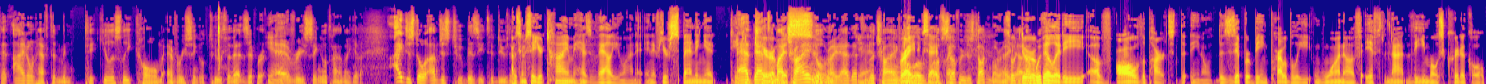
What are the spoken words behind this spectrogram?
that I don't have to meticulously comb every single tooth of that zipper Yeah. every single time I get it. I just don't. I'm just too busy to do that. I was going to say your time has value on it, and if you're spending it taking Add that care to of my triangle, suit- right? Add that Yeah. to the triangle right, of, exactly. of stuff we were just talking about, right? So Yeah, I'm with you. durability of all the parts, the, you know, the zipper being probably one of, if not the most critical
